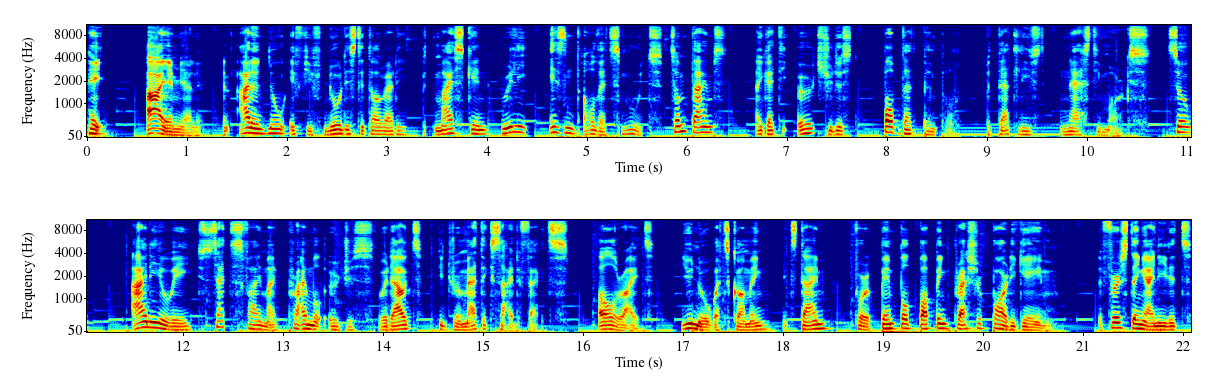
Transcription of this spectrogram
Hey, I am Jelle, and I don't know if you've noticed it already, but my skin really isn't all that smooth. Sometimes I get the urge to just pop that pimple, but that leaves nasty marks. So I need a way to satisfy my primal urges without the dramatic side effects. Alright, you know what's coming. It's time for a pimple popping pressure party game. The first thing I needed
